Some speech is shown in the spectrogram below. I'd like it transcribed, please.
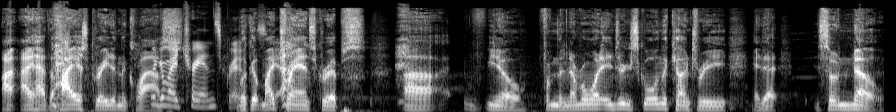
I, I had the highest grade in the class. Look at my transcripts. Look at my Yeah. transcripts. Uh, you know, from the number one engineering school in the country, and that. So no.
